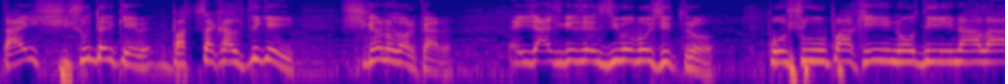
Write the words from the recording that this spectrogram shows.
তাই শিশুদেরকে বাচ্চাকাল থেকেই শেখানো দরকার। এই যে আজকে যে জীববৈচিত্র্য, পশু, পাখি, নদী, নালা,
